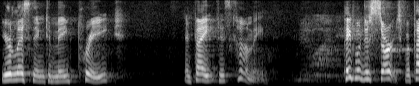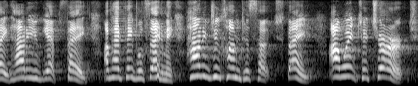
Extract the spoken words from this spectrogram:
You're listening to me preach, and faith is coming. People just search for faith. How do you get faith? I've had people say to me, How did you come to such faith? I went to church,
